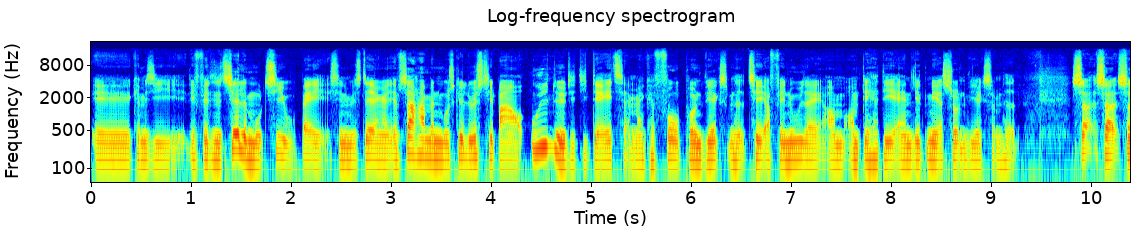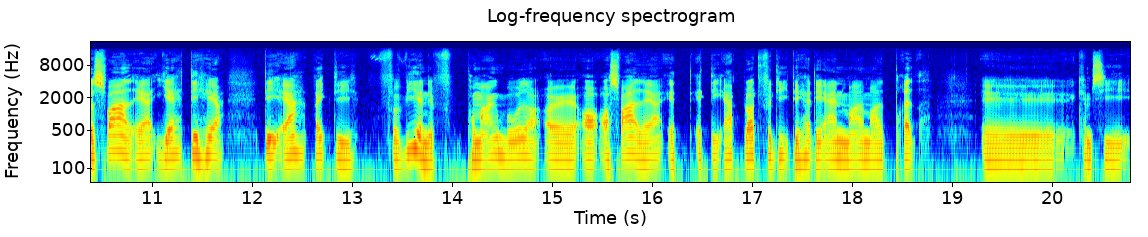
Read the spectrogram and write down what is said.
øh, kan man sige, det finansielle motiv bag sine investeringer, jamen, så har man måske lyst til bare at udnytte de data, man kan få på en virksomhed til at finde ud af, om, om det her det er en lidt mere sund virksomhed. Så, så, så svaret er, ja, det her det er rigtig forvirrende på mange måder, øh, og, og svaret er, at, at det er blot fordi det her det er en meget, meget bred øh, kan man sige,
